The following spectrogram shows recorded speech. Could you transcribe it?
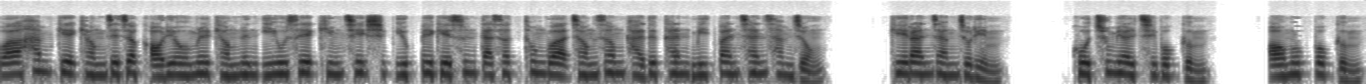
와 함께 경제적 어려움을 겪는 이웃의 김치 1665통과 정성 가득한 밑반찬 3종, 계란 장조림, 고추 멸치볶음, 어묵볶음,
